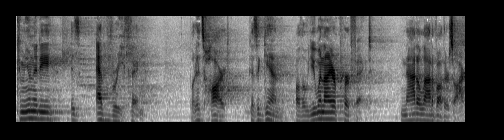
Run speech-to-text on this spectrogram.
Community is everything, but it's hard because, again, although you and I are perfect, not a lot of others are.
